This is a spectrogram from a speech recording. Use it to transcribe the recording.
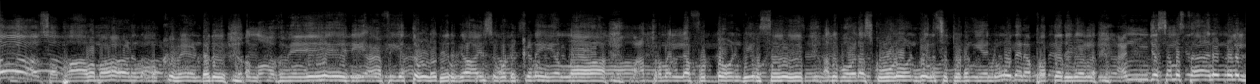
ആ സ്വഭാവമാണ് നമുക്ക് വേണ്ടത്. അള്ളാഹുവേ നീ ദീർഘായുസ് കൊടുക്കണേ അല്ല. മാത്രമല്ല ഫുഡ് ഓൺ വീൽസ് അതുപോലെ സ്കൂൾ ഓൺ വീൽസ് തുടങ്ങിയ നൂതന പദ്ധതികൾ അഞ്ച് സംസ്ഥാനങ്ങളിൽ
